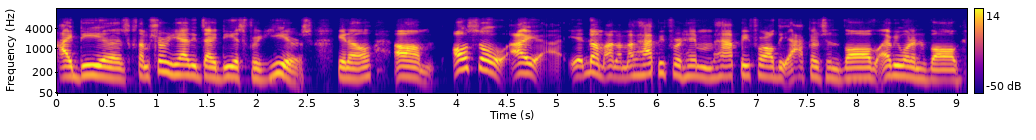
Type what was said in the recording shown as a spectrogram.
ideas cuz I'm sure he had these ideas for years, you know. Um also I, I no I'm, I'm happy for him. I'm happy for all the actors involved, everyone involved.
